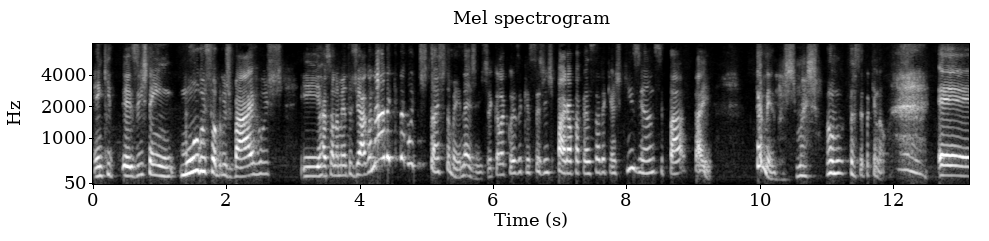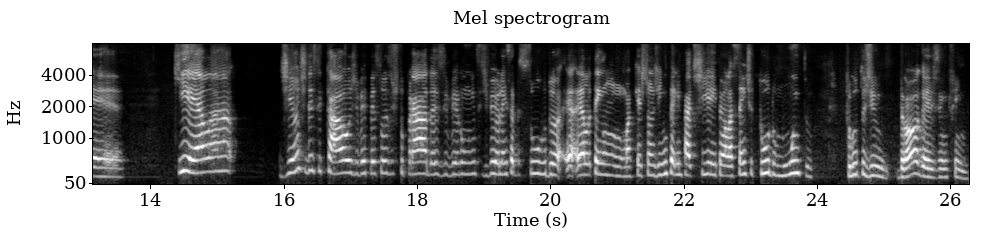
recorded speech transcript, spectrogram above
Em que existem muros sobre os bairros e racionamento de água, nada muito distante também, né, gente? Aquela coisa que se a gente parar para pensar daqui a uns 15 anos, se pá, tá aí até menos, mas vamos torcer para que não. É, que ela, diante desse caos, de ver pessoas estupradas e ver um índice de violência absurdo, é, ela tem uma questão de hiperempatia, então ela sente tudo muito, fruto de drogas, enfim,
